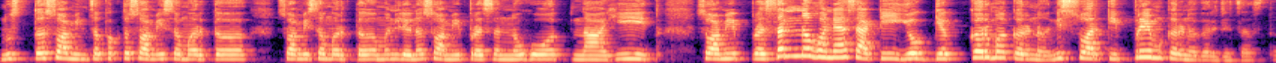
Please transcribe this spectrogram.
नुसतं स्वामींचं फक्त स्वामी समर्थ स्वामी समर्थ म्हणले ना स्वामी प्रसन्न होत नाहीत. स्वामी प्रसन्न होण्यासाठी योग्य कर्म करणं निस्वार्थी प्रेम करणं गरजेचं असतं.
